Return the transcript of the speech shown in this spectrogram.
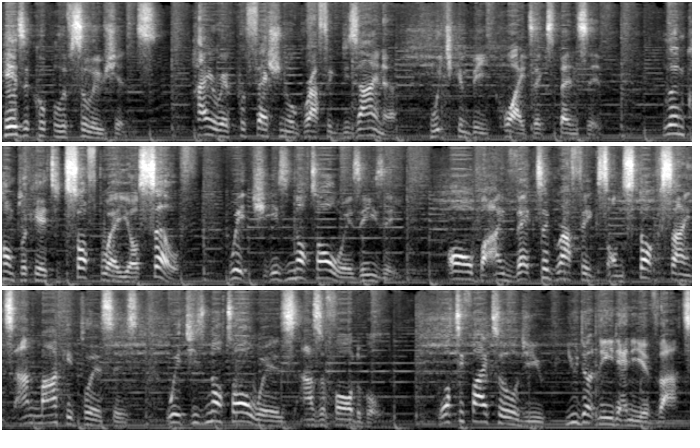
Here's a couple of solutions. Hire a professional graphic designer, which can be quite expensive. Learn complicated software yourself, which is not always easy. Or buy vector graphics on stock sites and marketplaces, which is not always as affordable. What if I told you you don't need any of that?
